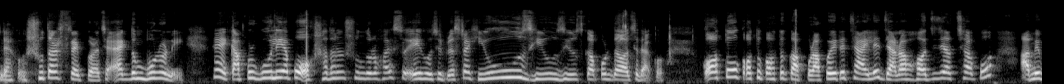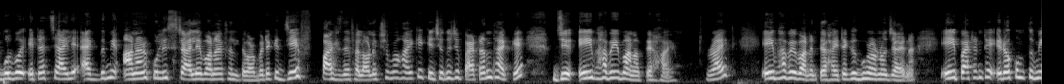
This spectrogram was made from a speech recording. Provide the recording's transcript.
দেখো, সুতার স্ট্রাইপ করা আছে, একদম বুনো নেই। হ্যাঁ কাপড়গুলি আপু অসাধারণ সুন্দর হয় সো এই হচ্ছে ড্রেসটা হিউজ হিউজ হিউজ কাপড় দেওয়া আছে, দেখো। কত কত কত কাপড়। আপু, এটা চাইলে যারা হজে যাচ্ছে আপু, আমি বলব এটা চাইলে একদমই আনারকলি স্টাইলে বানায় ফেলতে পারবে। এটাকে যে পাশ দিয়ে ফেলে। অনেক সময় হয় কি, কিছু কিছু প্যাটার্ন থাকে যে এইভাবেই বানাতে হয়। রাইট এইভাবে বানাতে হয়, এটাকে ঘোরানো যায় না। এই প্যাটার্নটা এরকম তুমি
